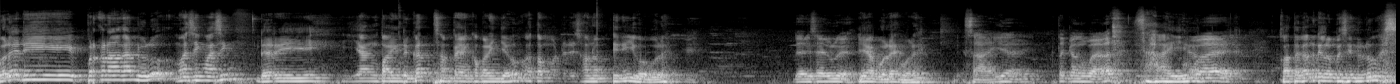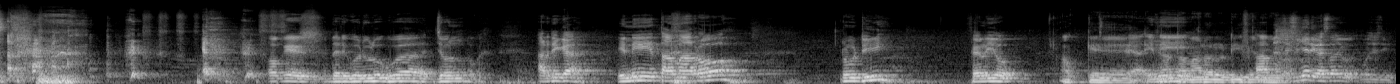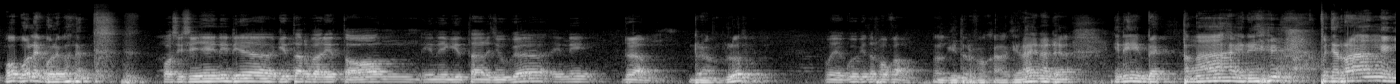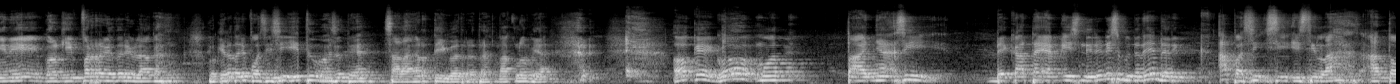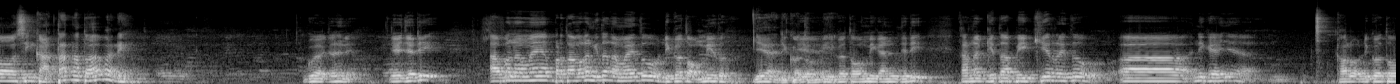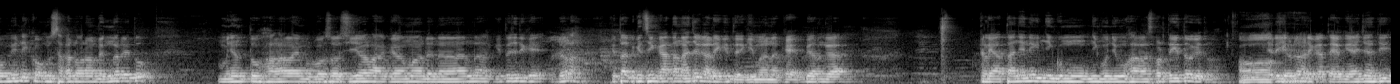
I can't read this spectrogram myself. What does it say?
Boleh diperkenalkan dulu masing-masing dari yang paling dekat sampai yang paling jauh atau mau dari sono sini juga boleh. Dari saya dulu ya? Ya boleh boleh. Saya tegang banget. Saya. Gua. Kau tegang dilemesin dulu mas. Oke, dari gua dulu gua John apa? Ardika. Ini Tamaro, Rudi, Velio. Oke. Ya, ini Tamaro Rudi Filio. Ah, posisinya dikasih tau juga posisi. Oh boleh boleh banget. Posisinya ini dia gitar bariton, ini gitar juga, ini drum. Drum lu? Oh ya, gua gitar vokal. Oh gitar vokal kirain ada ini back tengah ini penyerang yang ini goalkeeper gitu di belakang. Gue kira tadi posisi itu maksudnya. Salah ngerti gue ternyata. Maklum ya. Oke, gue mau tanya sih DKTMI sendiri ini sebenarnya dari apa sih si istilah atau singkatan atau apa nih? Gua aja nih. Ya jadi apa namanya? Pertama kan kita namanya itu dikotomi tuh. Iya, dikotomi. Iya, dikotomi kan. Jadi karena kita pikir itu eh, ini kayaknya kalau dikotomi ini kalau misalkan orang denger itu menyentuh hal-hal yang berbau sosial, agama dan lain-lain gitu jadi kayak udahlah kita bikin singkatan aja kali gitu ya gimana kayak biar nggak kelihatannya nih nyinggung nyinggung nyinggung hal seperti itu gitu. Oh, jadi oke. yaudah di KTMI aja nanti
